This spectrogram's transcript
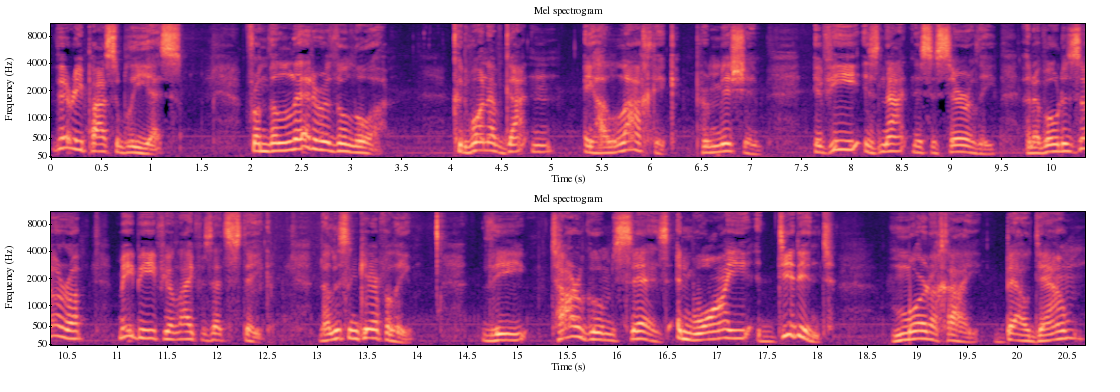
Very possibly, yes. From the letter of the law, could one have gotten a halachic permission if he is not necessarily an avodah maybe if your life is at stake. Now listen carefully. The Targum says, and why didn't Mordechai bow down?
